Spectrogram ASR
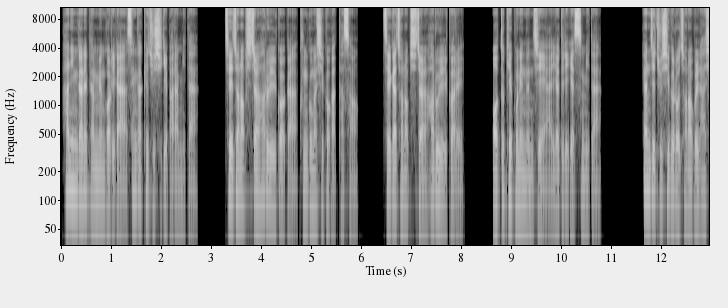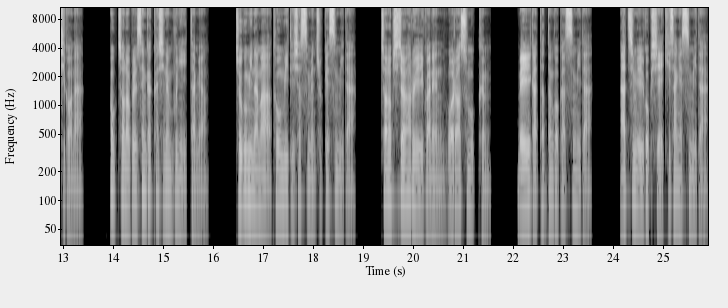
한 인간의 변명거리라 생각해 주시기 바랍니다. 제 전업 시절 하루 일과가 궁금하실 것 같아서 제가 전업 시절 하루 일과를 어떻게 보냈는지 알려드리겠습니다. 현재 주식으로 전업을 하시거나 꼭 전업을 생각하시는 분이 있다면 조금이나마 도움이 되셨으면 좋겠습니다. 전업 시절 하루 일과는 월화수목금 매일 같았던 것 같습니다. 아침 7시에 기상했습니다.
